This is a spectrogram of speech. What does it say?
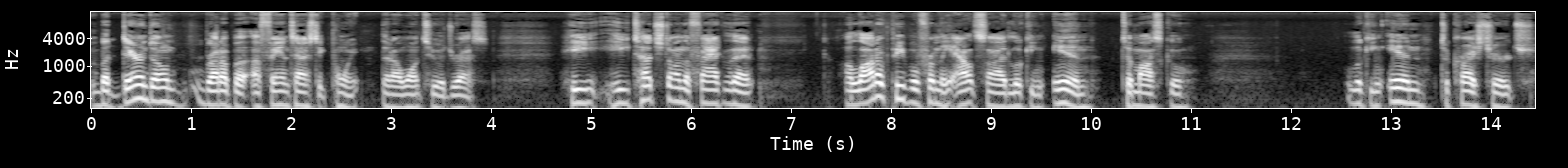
but Darren Doane brought up a, a fantastic point that I want to address. He he touched on the fact that a lot of people from the outside looking in to Moscow, looking in to Christ Church,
